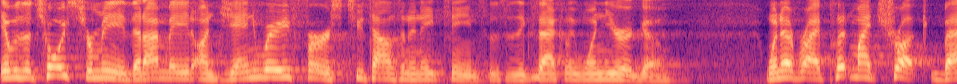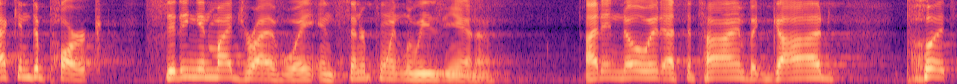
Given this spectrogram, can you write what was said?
it was a choice for me that I made on January 1st, 2018. So this is exactly one year ago. Whenever I put my truck back into park, sitting in my driveway in Center Point, Louisiana. I didn't know it at the time, but God put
